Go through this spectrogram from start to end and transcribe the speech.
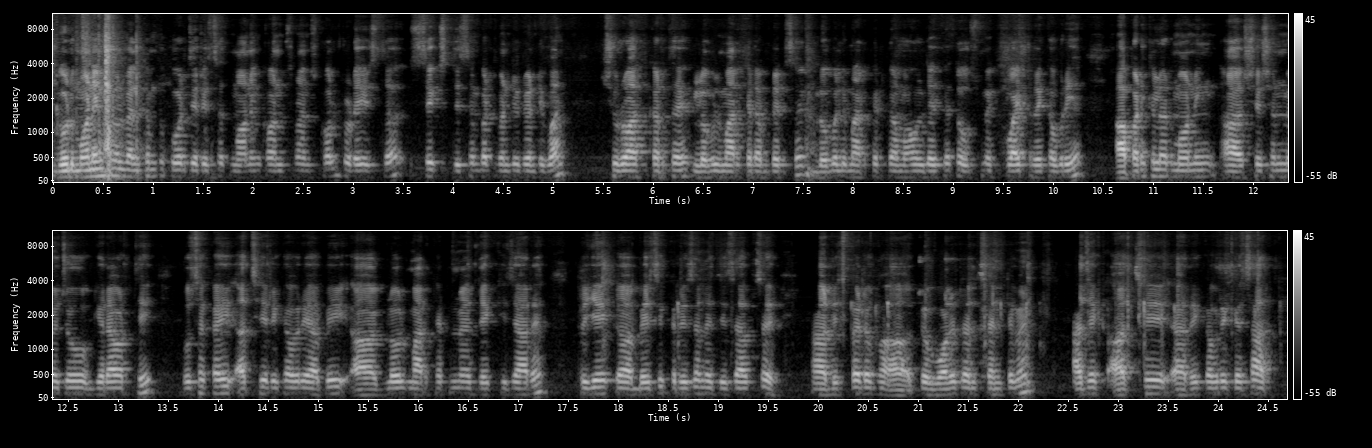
Good morning, all. Welcome to Core Research Morning Conference Call. Today is the 6 दिसंबर 2021. शुरुआत करते हैं ग्लोबल मार्केट अपडेट से ग्लोबली मार्केट का माहौल देखें तो उसमें क्वाइट रिकवरी है पर्टिकुलर मॉर्निंग सेशन में जो गिरावट थी, उसे कई अच्छी रिकवरी अभी ग्लोबल मार्केट में देखी जा रही है तो ये एक बेसिक रीजन है जिस हिसाब से डिस्पाइट ऑफ़ जो वॉलेटाइल सेंटिमेंट आज एक अच्छी रिकवरी के साथ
